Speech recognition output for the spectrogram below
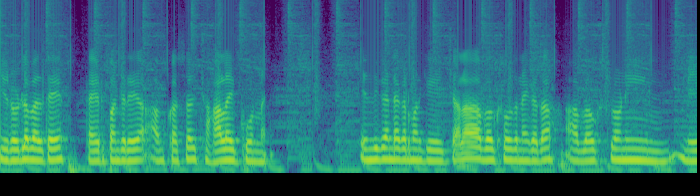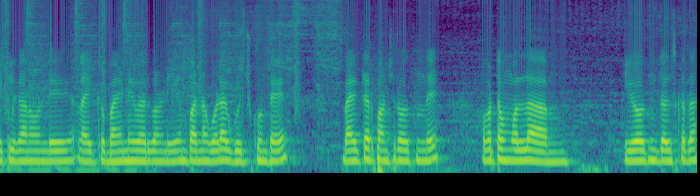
ఈ రోడ్లో వెళ్తే టైర్ పంచర్ అయ్యే అవకాశాలు చాలా ఎక్కువ ఉన్నాయి. ఎందుకంటే అక్కడ మనకి చాలా వర్క్స్ అవుతున్నాయి కదా. ఆ వర్క్స్లోని మేకులు కానివ్వండి లైక్ బైండింగ్ వర్క్ కానివ్వండి ఏం పడినా కూడా గుచ్చుకుంటే బైక్ టైర్ పంచర్ అవుతుంది. అవ్వటం వల్ల ఏమవుతుందో తెలుసు కదా.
